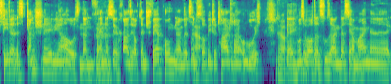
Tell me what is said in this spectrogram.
federt es ganz schnell wieder aus. Und dann mhm. veränderst du ja quasi auch den Schwerpunkt und dann wird es im ja. Stoppie total, total unruhig. Ja. Äh, ich muss aber auch dazu sagen, dass ja meine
